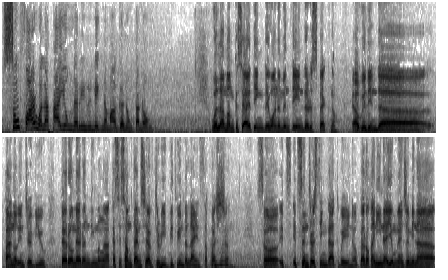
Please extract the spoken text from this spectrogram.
so far, wala tayong naririnig na mga ganong tanong. Wala ma'am, kasi I think they want to maintain the respect, no? Uh, within the panel interview. Pero meron din mga, kasi sometimes you have to read between the lines sa question. So it's it's interesting that way, no? Pero kanina yung medyo mina,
